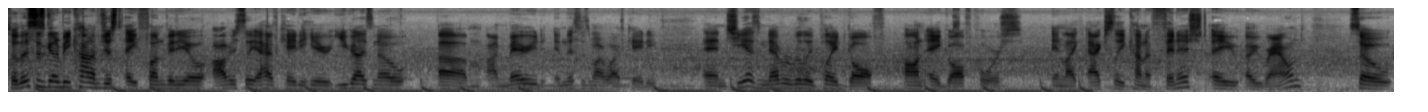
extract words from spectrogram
So this is gonna be kind of just a fun video. Obviously I have Katie here. You guys know um, I'm married and this is my wife Katie. And she has never really played golf on a golf course and like actually kind of finished a, a round. So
